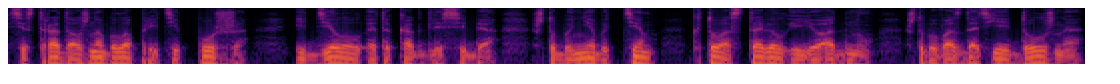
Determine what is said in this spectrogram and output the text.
Сестра должна была прийти позже, и делал это как для себя, чтобы не быть тем, кто оставил ее одну, чтобы воздать ей должное,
